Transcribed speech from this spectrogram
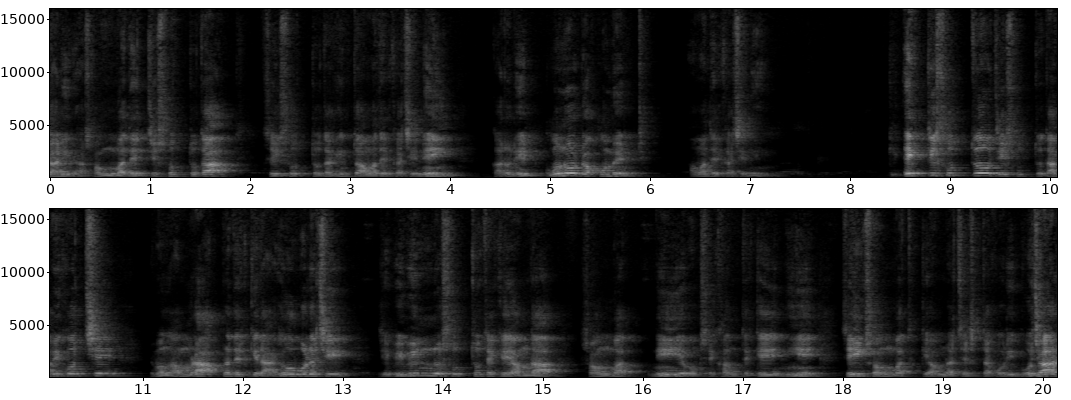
জানি না। সংবাদের যে সত্যতা, সেই সত্যতা কিন্তু আমাদের কাছে নেই, কারণ এর কোনো ডকুমেন্ট আমাদের কাছে নেই। একটি সূত্র যে সূত্র দাবি করছে, এবং আমরা আপনাদেরকে আগেও বলেছি যে বিভিন্ন সূত্র থেকে আমরা সংবাদ নিই এবং সেখান থেকে নিয়ে সেই সংবাদকে আমরা চেষ্টা করি বোঝার,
